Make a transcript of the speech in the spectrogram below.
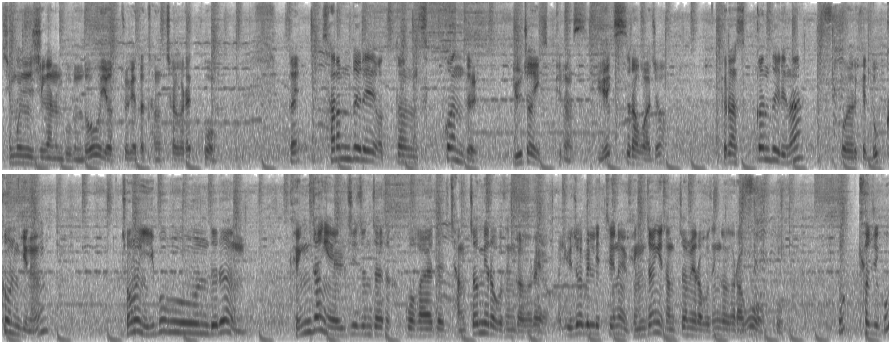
지문 인식하는 부분도 이쪽에다 장착을 했고, 그러니까 사람들의 어떤 습관들, 유저 익스피리언스, UX라고 하죠. 그런 습관들이나 뭐 이렇게 노크온 기능, 저는 이 부분들은 굉장히 LG전자에서 갖고 가야 될 장점이라고 생각을 해요. 유저빌리티는 굉장히 장점이라고 생각을 하고, 어? 켜지고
